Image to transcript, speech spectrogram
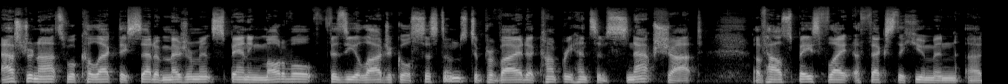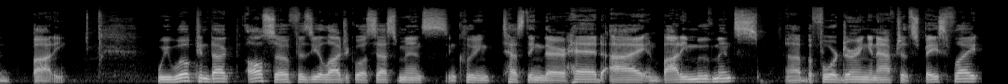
Astronauts will collect a set of measurements spanning multiple physiological systems to provide a comprehensive snapshot of how spaceflight affects the human uh, body. We will conduct also physiological assessments, including testing their head, eye, and body movements uh, before, during, and after the spaceflight,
